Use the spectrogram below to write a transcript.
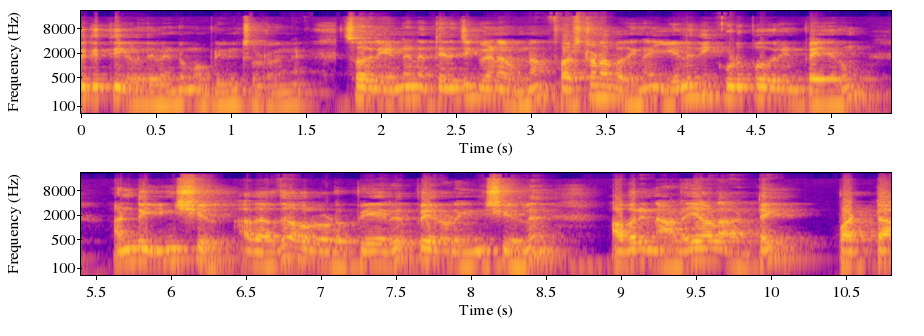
பிரித்து எழுத வேண்டும் அப்படின்னு சொல்கிறாங்க ஸோ அதில் என்னென்ன தெரிஞ்சுக்க வேணும் அப்படின்னா ஃபர்ஸ்ட் ஒன்று பார்த்தீங்கன்னா எழுதி கொடுப்பவரின் பெயரும் அண்டு இன்ஷியல் அதாவது அவரோட பேர் பேரோட இன்ஷியலு அவரின் அடையாள அட்டை பட்டா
